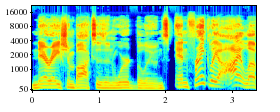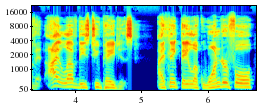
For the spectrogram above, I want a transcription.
narration boxes and word balloons. And frankly, I love it. I love these two pages. I think they look wonderful.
